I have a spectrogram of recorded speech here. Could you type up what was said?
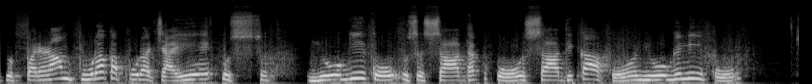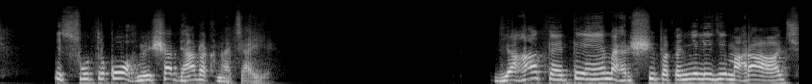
जो परिणाम पूरा का पूरा चाहिए, उस योगी को, उस साधक को, साधिका को, योगिनी को, इस सूत्र को हमेशा ध्यान रखना चाहिए। यहाँ कहते हैं महर्षि पतंजलि जी महाराज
